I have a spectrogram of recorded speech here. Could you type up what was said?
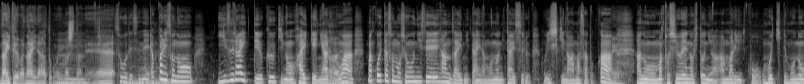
ないといえばないなと思いましたね。うん、そうですね。やっぱりその言いづらいっていう空気の背景にあるのは、はい、まあ、こういったその小児性犯罪みたいなものに対する意識の甘さとか、ええ、あのまあ、年上の人にはあんまりこう思い切ってものを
